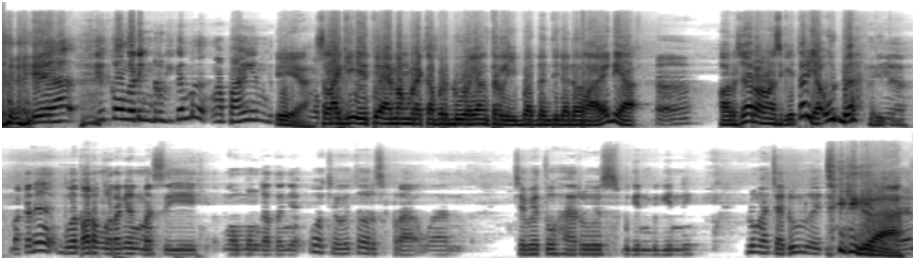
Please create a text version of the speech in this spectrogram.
ya ya kalau nggak ada yang dirugikan mah ngapain gitu iya, Ngapain? selagi itu emang mereka berdua yang terlibat dan tidak ada orang lain ya Heeh. harusnya orang-orang sekitar ya udah gitu. Iya, makanya buat orang-orang yang masih ngomong katanya, wah cewek tuh harus perawan, cewek tuh harus begini-begini, lu ngaca dulu aja gitu Iya. kan.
